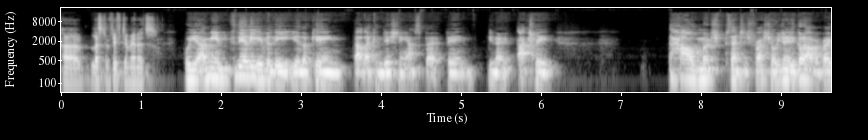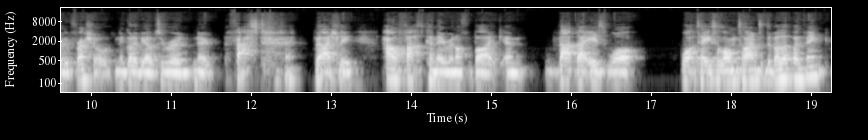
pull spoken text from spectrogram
uh, less than 50 minutes. Well, yeah, I mean, for the elite of elite, you're looking at that conditioning aspect being, you know, actually how much percentage threshold. You know, you've got to have a very good threshold and they've got to be able to run, you know, fast. but actually, how fast can they run off a bike? And that that is what what takes a long time to develop. I think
